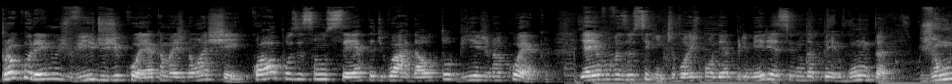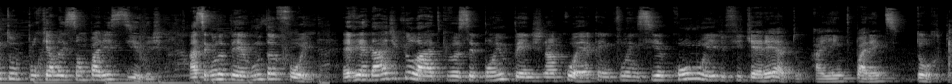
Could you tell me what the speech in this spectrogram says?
procurei nos vídeos de cueca, mas não achei. Qual a posição certa de guardar o Tobias na cueca? E aí eu vou fazer o seguinte: eu vou responder a primeira e a segunda pergunta junto porque elas são parecidas. A segunda pergunta foi: é verdade que o lado que você põe o pênis na cueca influencia como ele fica ereto? Aí entre parênteses, torto.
